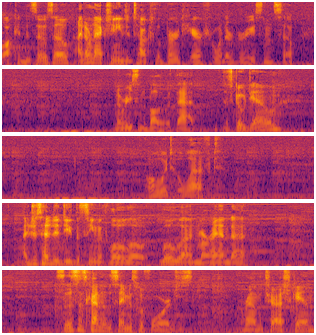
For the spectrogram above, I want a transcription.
Walk into Zozo. I don't actually need to talk to the bird here for whatever reason, so... No reason to bother with that. Just go down. All the way to the left. I just had to do the scene with Lola, Lola and Miranda. So this is kind of the same as before, just around the trash can.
